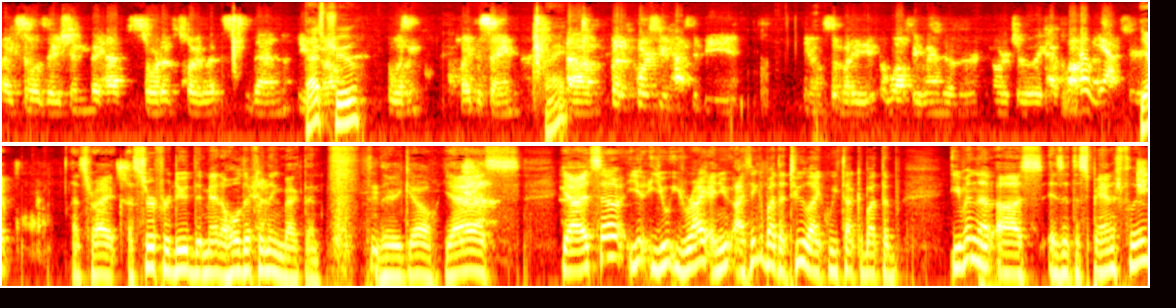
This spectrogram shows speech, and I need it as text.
like civilization, they had sort of toilets then. That's true. It wasn't quite the same. Right. Um, but of course, you'd have to be, you know, somebody a wealthy landowner in order to really have fun. Oh, with yeah. that. Yep. That's right. A surfer dude that meant a whole different thing back then. there you go. Yes. Yeah, it's a, you you you're right, and you I think about that too. Like we talk about the even the uh is it the Spanish flu?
